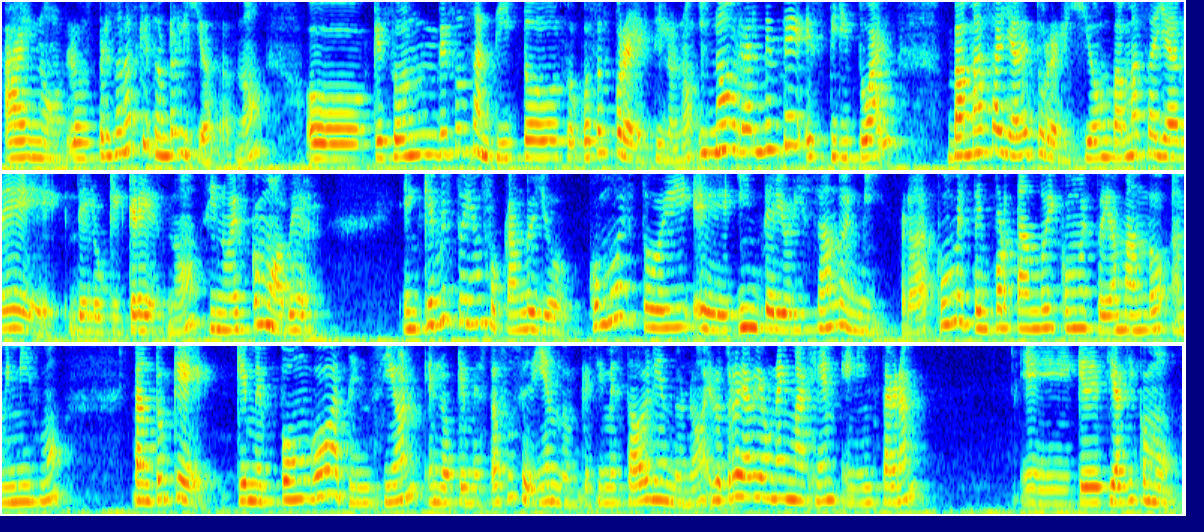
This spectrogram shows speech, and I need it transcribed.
ay no, las personas que son religiosas, ¿no? O que son de esos santitos o cosas por el estilo, ¿no? Y no, realmente espiritual va más allá de tu religión, va más allá de, de lo que crees, ¿no? Sino es como, a ver, ¿en qué me estoy enfocando yo? ¿Cómo estoy eh, interiorizando en mí, verdad? ¿Cómo me está importando y cómo estoy amando a mí mismo? Tanto que que me pongo atención en lo que me está sucediendo, en que si me está doliendo, ¿no? El otro día había una imagen en Instagram eh, que decía así como,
